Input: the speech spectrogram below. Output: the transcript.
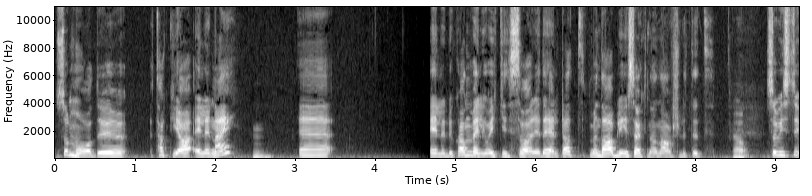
så må du takke ja eller nei. Mm. Eh, eller du kan velge å ikke svare i det hele tatt, men da blir søknaden avsluttet. Ja. Så hvis du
